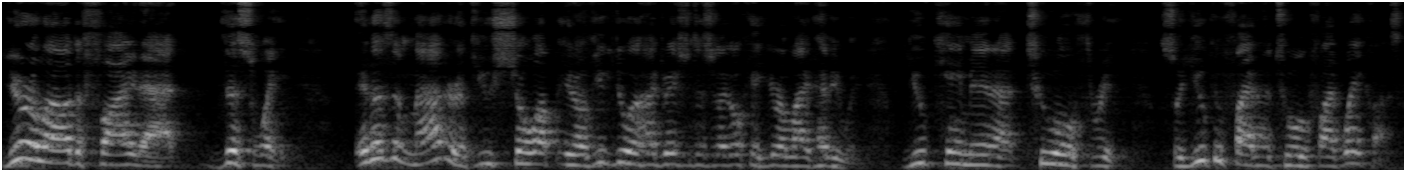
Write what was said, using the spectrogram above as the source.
you're allowed to fight at this weight. It doesn't matter if you show up, you know, if you do a hydration test, you're like, okay, you're a light heavyweight. You came in at 203, so you can fight in the 205 weight class.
